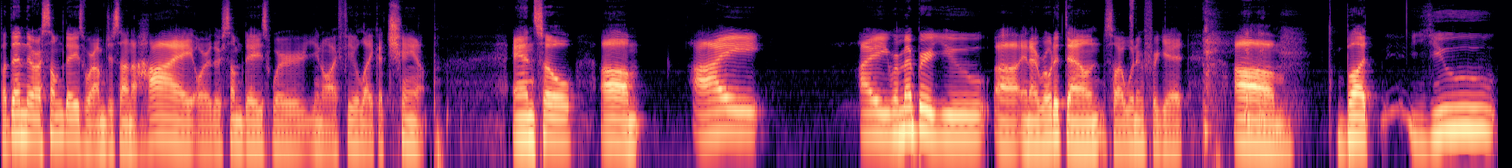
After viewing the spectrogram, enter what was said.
but then there are some days where I'm just on a high, or there's some days where you know I feel like a champ. And so um, I I remember you, uh, and I wrote it down so I wouldn't forget. Um, but you,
